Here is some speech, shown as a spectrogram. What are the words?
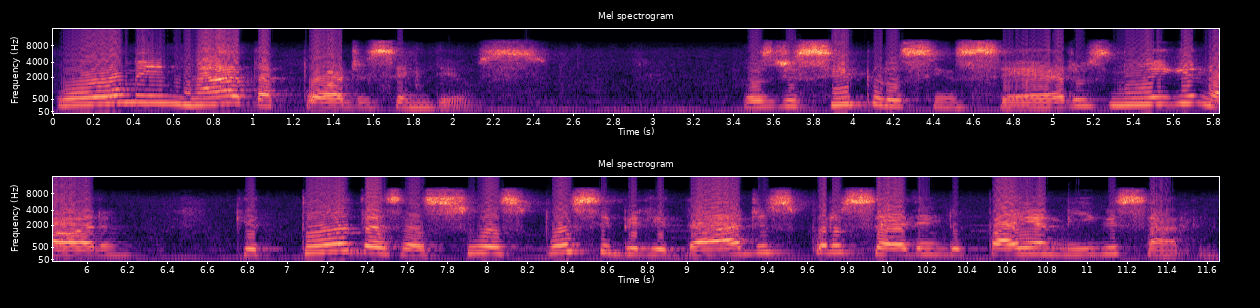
O homem nada pode sem Deus. Os discípulos sinceros não ignoram que todas as suas possibilidades procedem do Pai amigo e sábio,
